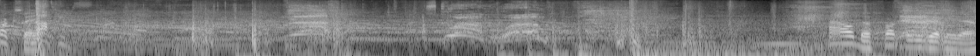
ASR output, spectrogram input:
Fuck's sake. Worm! How the fuck did you get me there?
